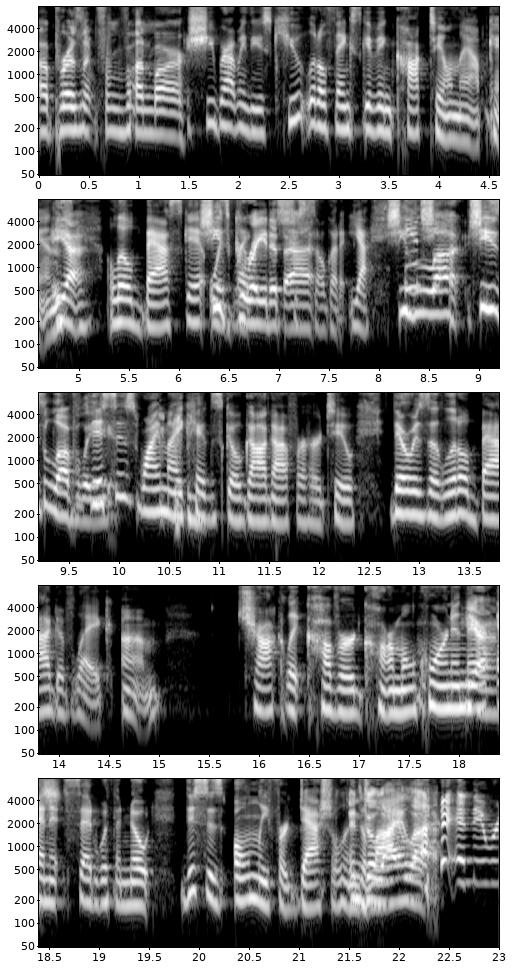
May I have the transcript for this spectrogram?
a present from Von Maur. she brought me these cute little Thanksgiving cocktail napkins. Yeah. a little basket. She's with, like- great at that. She's so good at yeah. She lo- she's lovely. This is why my kids go gaga for her too. There was a little bag of like um chocolate covered caramel corn in there Yes. and it said with a note, This is only for Dashiell and, And Delilah. Delilah. and they were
